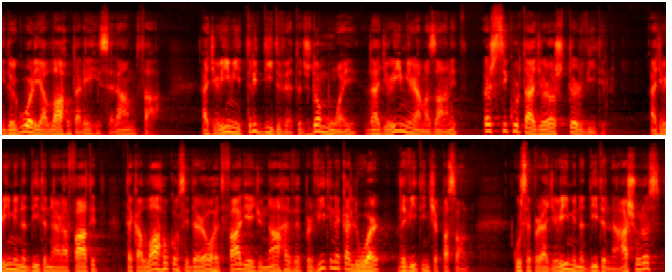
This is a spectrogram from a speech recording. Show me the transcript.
i Dërguari i Allahut alejhi selam tha, Agjërimi i tri ditëve të çdo muaji dhe agjërimi i Ramazanit është sikur të agjërosh tërë vitin. Agjërimi në ditën e Arafatit tek Allahu konsiderohet falje e gjynaheve për vitin e kaluar dhe vitin që pason, kurse për agjërimin në ditën e Ashurës,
